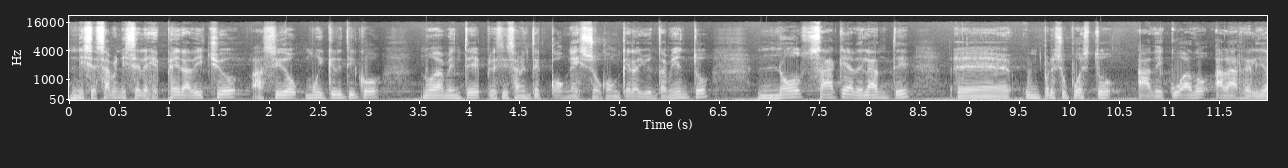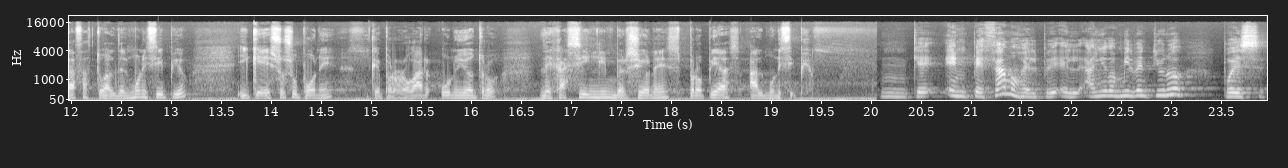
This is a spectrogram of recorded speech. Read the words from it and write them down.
ni se sabe ni se les espera, dicho, ha sido muy crítico nuevamente precisamente con eso, con que el ayuntamiento no saque adelante eh, un presupuesto adecuado a la realidad actual del municipio y que eso supone que prorrogar uno y otro deja sin inversiones propias al municipio. Mm, que empezamos el, el año 2021 pues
